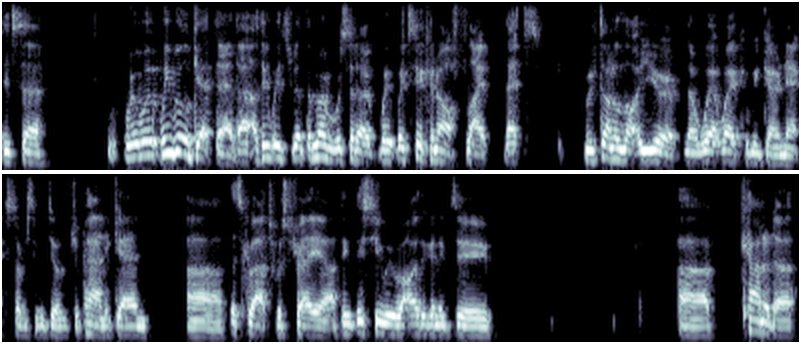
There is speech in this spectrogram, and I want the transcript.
it's uh, we, we, we will get there. That, I think we, at the moment we're sort of we're, we're ticking off. Like that's we've done a lot of Europe. Now where where can we go next? Obviously we're doing Japan again. Uh, let's go out to Australia. I think this year we were either going to do uh, Canada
